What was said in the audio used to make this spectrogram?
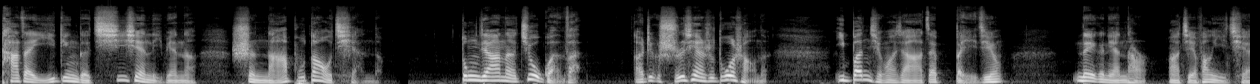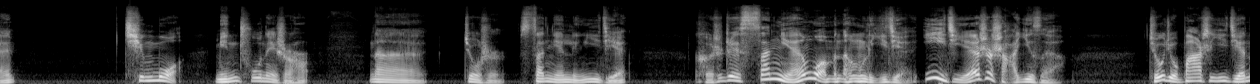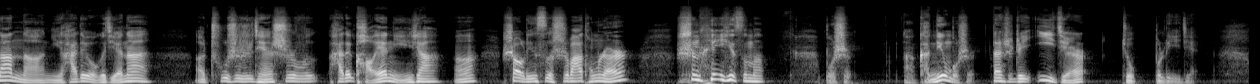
他在一定的期限里边呢是拿不到钱的。东家呢就管饭，啊，这个时限是多少呢？一般情况下，在北京那个年头啊，解放以前，清末民初那时候，那就是三年零一节。可是这三年我们能理解，一劫是啥意思呀？九九八十一劫难呢，你还得有个劫难啊！出师之前，师傅还得考验你一下啊！少林寺十八铜人是那意思吗？不是啊，肯定不是。但是这一劫就不理解。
